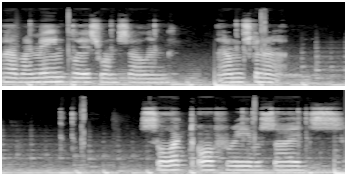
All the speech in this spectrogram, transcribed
I have my main place where I'm selling. And I'm just gonna select all three besides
